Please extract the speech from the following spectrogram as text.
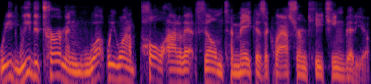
we we determine what we want to pull out of that film to make as a classroom teaching video.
